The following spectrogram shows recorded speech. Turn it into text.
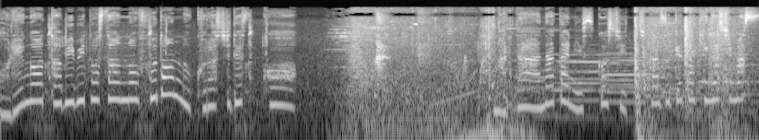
これが旅人さんの普段の暮らしですか。またあなたに少し近づけた気がします。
